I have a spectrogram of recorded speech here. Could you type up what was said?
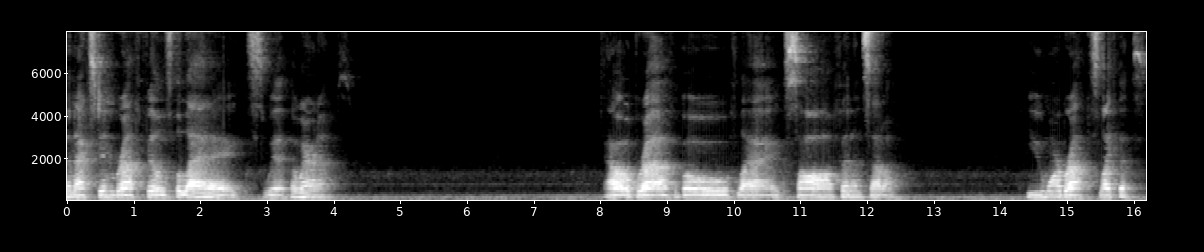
The next in breath fills the legs with awareness. Out breath, both legs soften and settle. Few more breaths like this.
